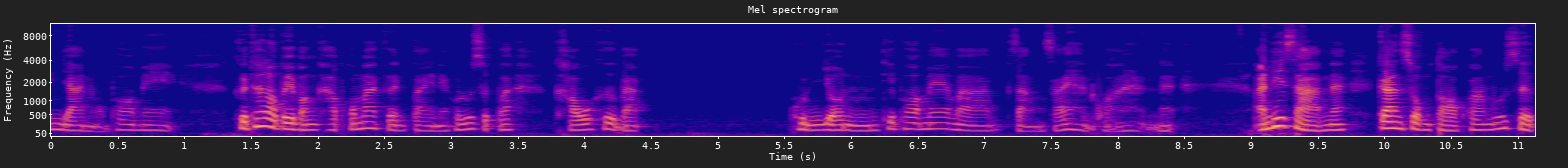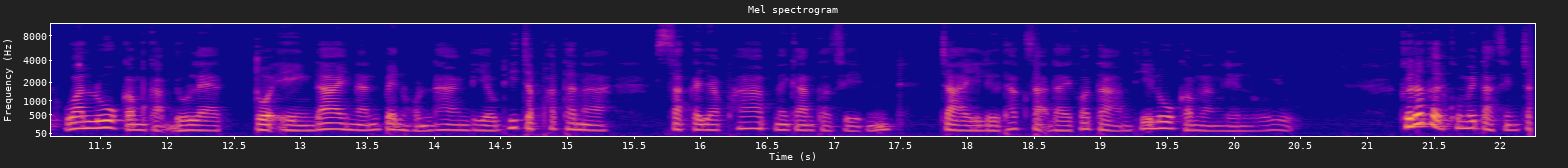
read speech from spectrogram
วิญญาณของพ่อแม่ คือถ้าเราไปบังคับเขามากเกินไปเนี่ยเขารู้สึกว่าเขาคือแบบขุนยนต์ที่พ่อแม่มาสั่งซ้ายหันขวาหันนะอันที่3นะการส่งต่อความรู้สึกว่าลูกกำกับดูแล ตัวเองได้นั้นเป็นหนทางเดียวที่จะพัฒนาศักยภาพในการตัดสินใจหรือทักษะใดก็ตามที่ลูกกำลังเรียนรู้อยู่ คือถ้าเกิดคุณไปตัดสินใจ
